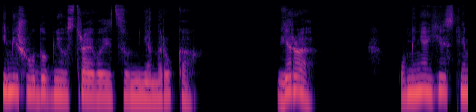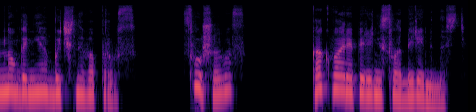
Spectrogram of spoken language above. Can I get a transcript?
и Миша удобнее устраивается у меня на руках. «Вера, у меня есть немного необычный вопрос. Слушаю вас. Как Варя перенесла беременность?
